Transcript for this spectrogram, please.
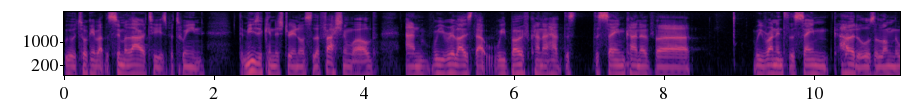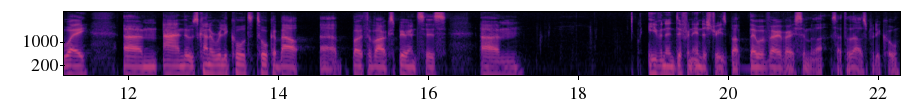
we were talking about the similarities between the music industry and also the fashion world, and we realized that we both kind of have this, the same kind of uh, we run into the same hurdles along the way, um, and it was kind of really cool to talk about uh, both of our experiences. Um, even in different industries, but they were very, very similar. So I thought that was pretty cool.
